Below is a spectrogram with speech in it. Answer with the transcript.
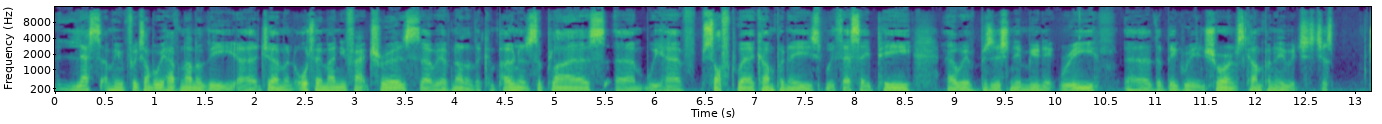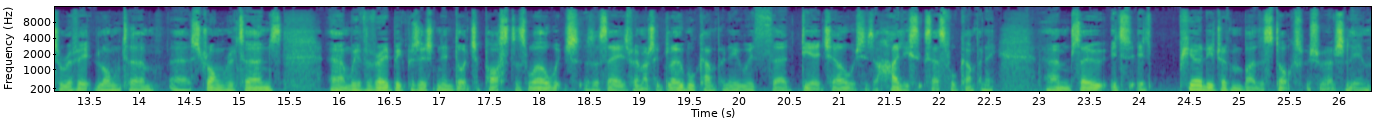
less. I mean, for example, we have none of the uh, German auto manufacturers. Uh, we have none of the component suppliers. Um, we have software companies with SAP. Uh, we have a position in Munich Re, uh, the big reinsurance company, which is just terrific long-term uh, strong returns. Um, we have a very big position in Deutsche Post as well, which, as I say, is very much a global company with uh, DHL, which is a highly successful company. Um, so it's it's purely driven by the stocks which we're actually in.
